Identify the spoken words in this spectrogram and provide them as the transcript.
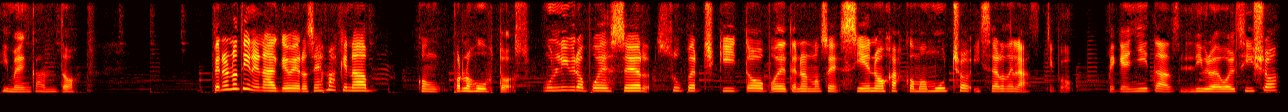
y me encantó. Pero no tiene nada que ver, o sea, es más que nada con, por los gustos. Un libro puede ser súper chiquito, puede tener, no sé, 100 hojas como mucho y ser de las, tipo, pequeñitas, libro de bolsillo.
